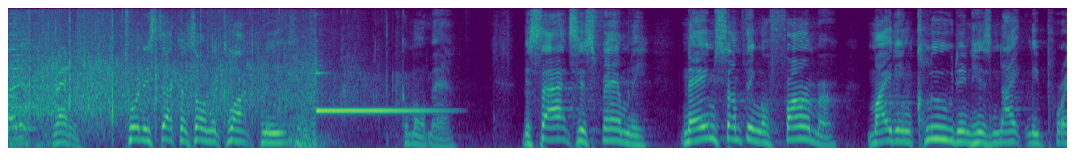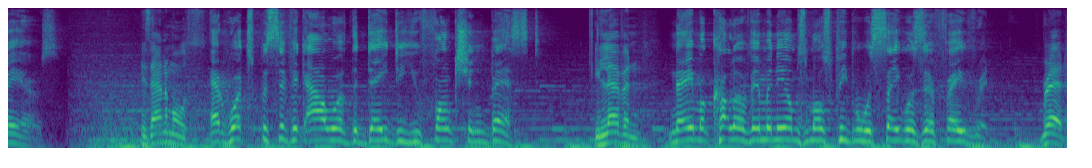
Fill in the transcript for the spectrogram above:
ready? Ready. 20 seconds on the clock, please. Come on, man. Besides his family, name something a farmer might include in his nightly prayers. His animals. At what specific hour of the day do you function best? 11. Name a color of M&M's most people would say was their favorite. Red.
